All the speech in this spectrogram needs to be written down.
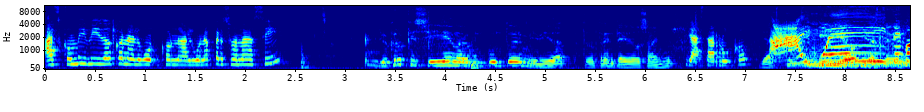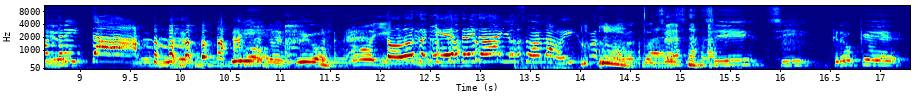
¿has convivido con, algún, con alguna persona así? Yo creo que sí, en algún punto de mi vida. Pues, tengo 32 años. ¿Ya está ruco? ¡Ay, güey! ¡Tengo 30! digo, digo. Oye. Todos aquí de 30 años sola, hijo. entonces, sí, sí, creo que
